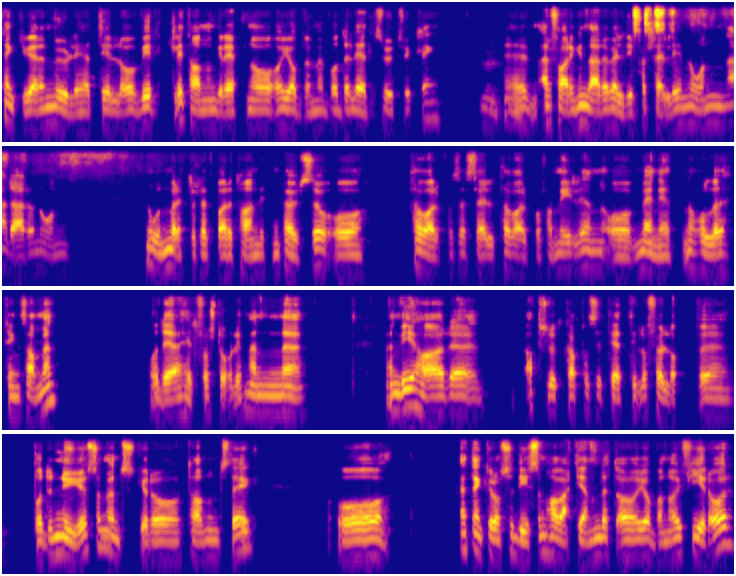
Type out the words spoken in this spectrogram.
tenker vi er en mulighet til å virkelig ta noen grep nå og jobbe med både ledelse og utvikling. Mm. Eh, erfaringen der er veldig forskjellig. Noen er der, og noen, noen, må rett og slett bare ta en liten pause og ta vare på seg selv, ta vare på familien og menigheten og holde ting sammen. Og det er helt forståelig. Men, men vi har absolutt kapasitet til å følge opp eh, både nye som ønsker å ta noen steg, og jeg tenker også de som har vært gjennom dette og jobba nå i fire år.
